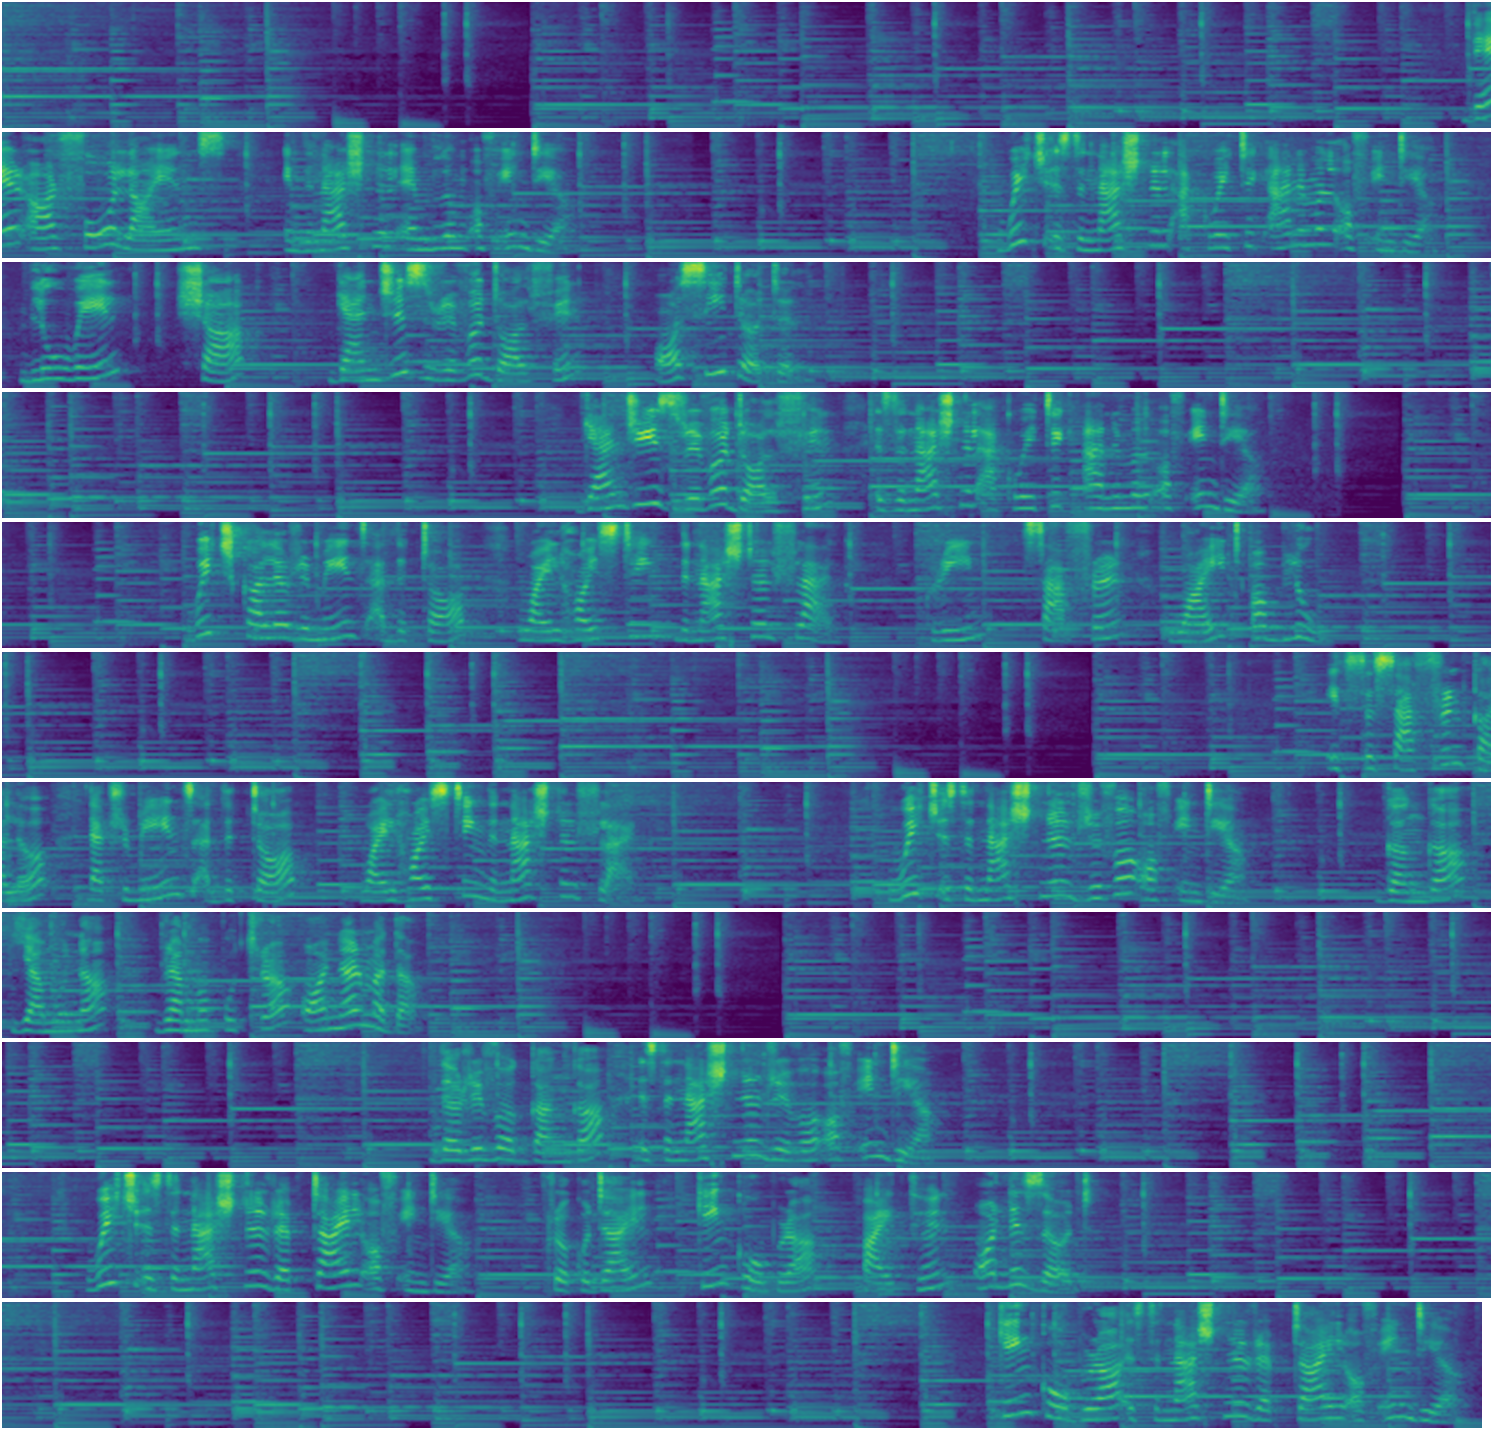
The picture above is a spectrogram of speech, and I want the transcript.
There are 4 lions in the national emblem of India. Which is the national aquatic animal of India? Blue whale, shark, Ganges river dolphin or sea turtle. Ganges river dolphin is the national aquatic animal of India. Which color remains at the top while hoisting the national flag? Green, saffron, white or blue? It's the saffron color that remains at the top while hoisting the national flag. Which is the national river of India? Ganga, Yamuna, Brahmaputra or Narmada? The river Ganga is the national river of India. Which is the national reptile of India? Crocodile, king cobra, python or lizard? King cobra is the national reptile of India.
